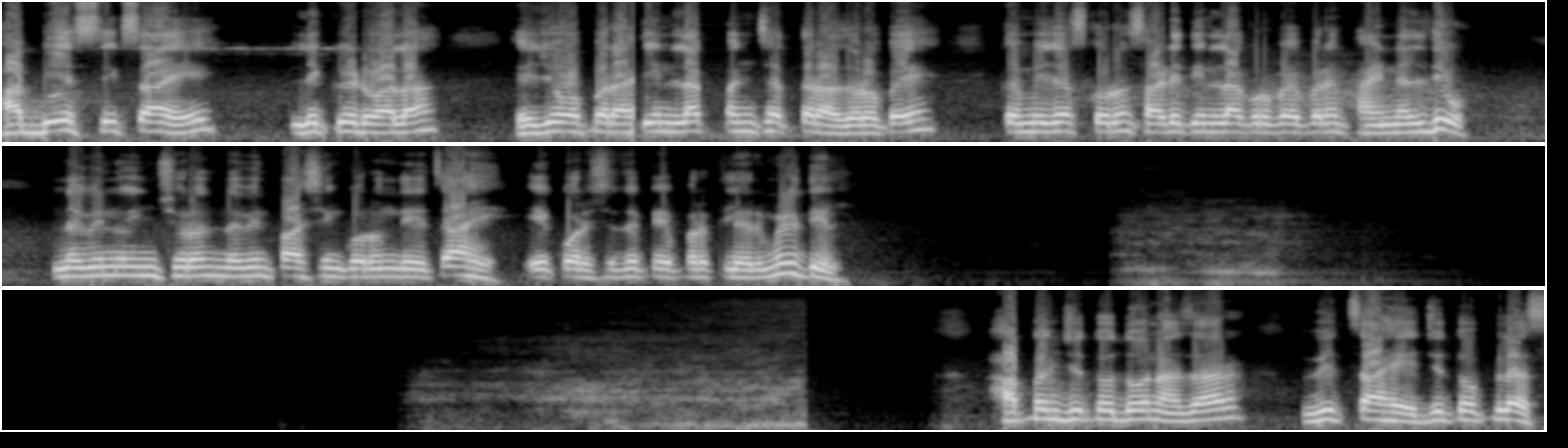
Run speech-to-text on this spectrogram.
हा बी एस सिक्स आहे. लिक्विडवाला हे जो ऑफर आहे तीन लाख पंच्याहत्तर हजार रुपये. कमी जास्त करून साडेतीन लाख रुपयापर्यंत फायनल देऊ. नवीन इन्शुरन्स नवीन पासिंग करून द्यायचं आहे. एक वर्षाचे पेपर क्लिअर मिळतील. हा पण जितो दोन हजार वीसचा आहे जितो प्लस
